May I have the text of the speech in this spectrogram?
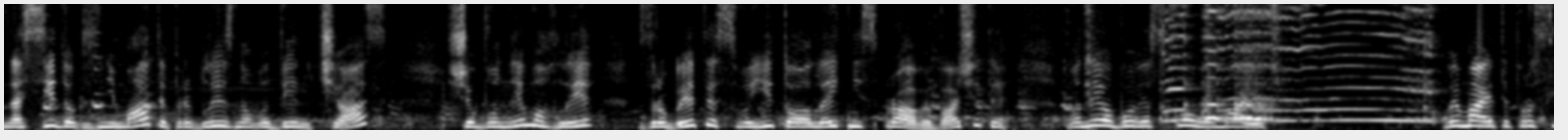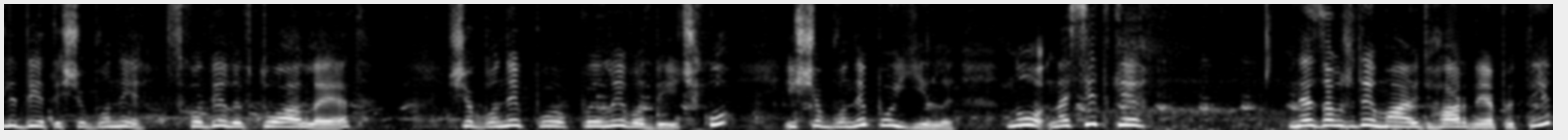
насідок знімати приблизно в один час, щоб вони могли зробити свої туалетні справи. Бачите? Вони обов'язково мають. Ви маєте прослідити, щоб вони сходили в туалет, щоб вони попили водичку і щоб вони поїли. Ну, насідки не завжди мають гарний апетит,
